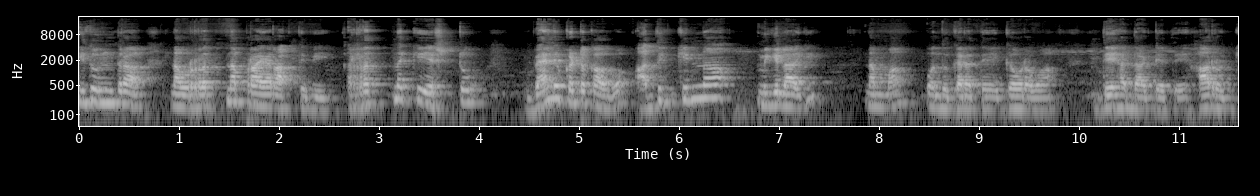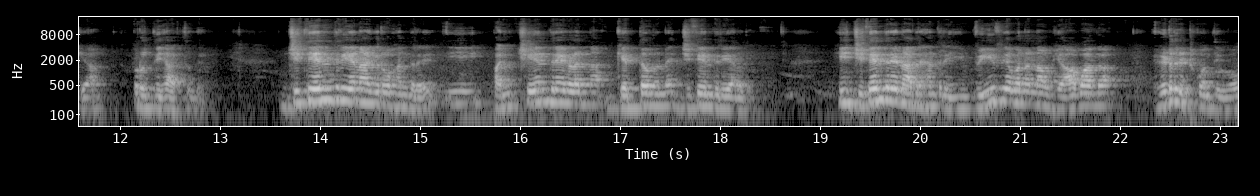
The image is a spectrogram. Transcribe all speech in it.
ಇದೊಂದ್ರ ನಾವು ರತ್ನಪ್ರಾಯರಾಗ್ತೀವಿ. ರತ್ನಕ್ಕೆ ಎಷ್ಟು ವ್ಯಾಲ್ಯೂ ಕಟ್ಟೋಕ್ಕಾಗೋ ಅದಕ್ಕಿನ್ನ ಮಿಗಿಲಾಗಿ ನಮ್ಮ ಒಂದು ಘನತೆ, ಗೌರವ ದೇಹದಾಢ್ಯತೆ ಆರೋಗ್ಯ ವೃದ್ಧಿ ಆಗ್ತದೆ. ಜಿತೇಂದ್ರಿಯನಾಗಿರೋ ಅಂದರೆ ಈ ಪಂಚೇಂದ್ರಿಯಗಳನ್ನು ಗೆದ್ದವನೇ ಜಿತೇಂದ್ರಿಯ ಅನ್ನೋದು. ಈ ಜಿತೇಂದ್ರಿಯನಾದರೆ ಅಂದರೆ ಈ ವೀರ್ಯವನ್ನು ನಾವು ಯಾವಾಗ ಹಿಡಿದಿಟ್ಕೊತೀವೋ,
